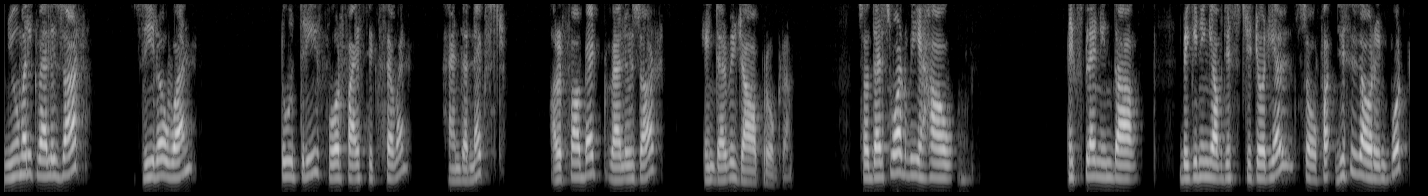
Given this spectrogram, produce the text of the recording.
numeric values are 0, 1, 2, 3, 4, 5, 6, 7 and the next alphabet values are interview Java program. So that's what we have explained in the beginning of this tutorial. So this is our input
